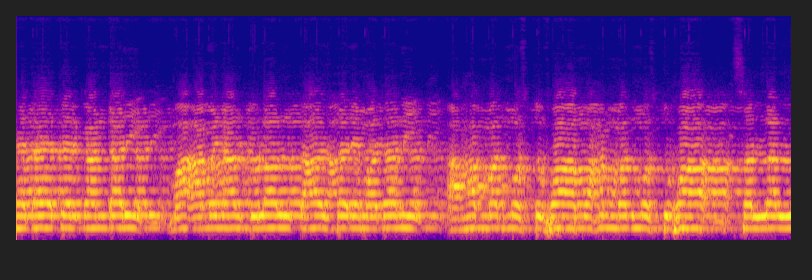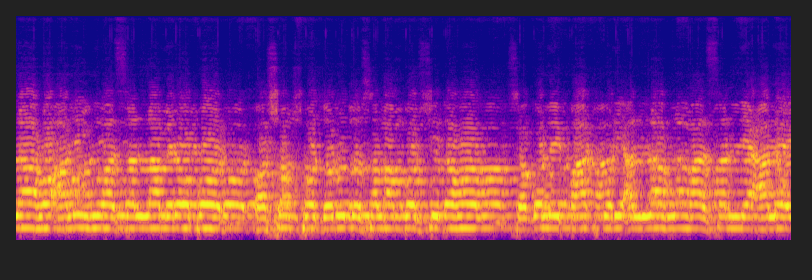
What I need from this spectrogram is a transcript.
হেদায়েতের কান্ডারি মা আমিনার দুলাল তাজদারে মাদানি আহমদ মুস্তাফা, মুহাম্মদ মুস্তাফা সাল্লাল্লাহু আলাইহি ওয়াসাল্লামের উপর অসংখ্য দরুদ সালাম বর্ষিত সকলে পাঠ করি সাল্লি আলাই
